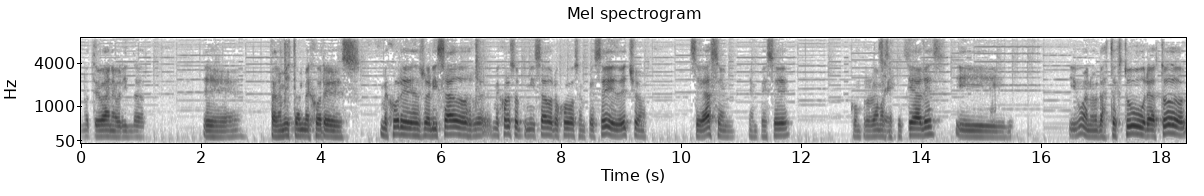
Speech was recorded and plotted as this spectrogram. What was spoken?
no te van a brindar. Eh, para mí están mejores, mejores realizados, re- mejores optimizados los juegos en PC. De hecho, se hacen en PC con programas Sí. especiales y, y bueno, las texturas, todo,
